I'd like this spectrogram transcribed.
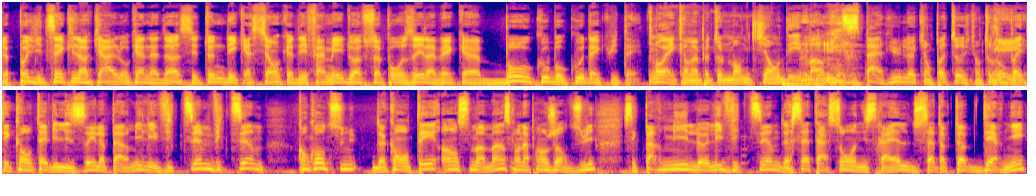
de politique locale au Canada, c'est une des questions que des familles doivent se poser là, avec euh, beaucoup beaucoup d'acuité. Oui, comme un peu tout le monde qui ont des membres disparus là, qui ont pas qui ont toujours pas été comptabilisés là, parmi les victimes, victimes qu'on continue de compter en ce moment. Ce qu'on apprend aujourd'hui, c'est que parmi les victimes de cet assaut en Israël du 7 octobre dernier,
